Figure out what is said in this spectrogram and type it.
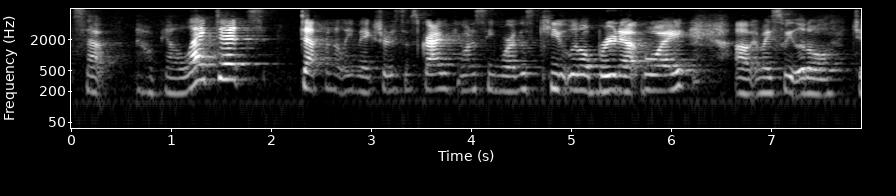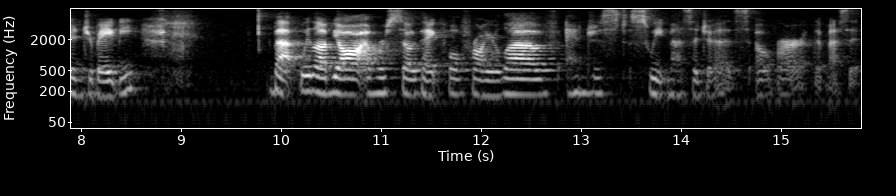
so I hope y'all liked it. Definitely make sure to subscribe if you want to see more of this cute little brunette boy um, and my sweet little ginger baby. But we love y'all and we're so thankful for all your love and just sweet messages over the message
